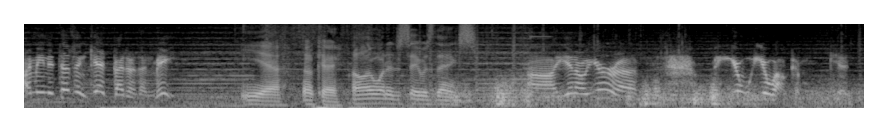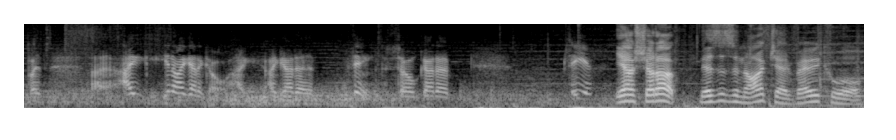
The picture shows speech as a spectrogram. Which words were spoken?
I mean, it doesn't get better than me. Yeah, okay. All I wanted to say was thanks. Uh, you know, you're, uh, you're, you're welcome, kid. But, uh, I, you know, I gotta go. I, I got a thing, so gotta see ya. Yeah, shut up. This is an arc jet. Very cool.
